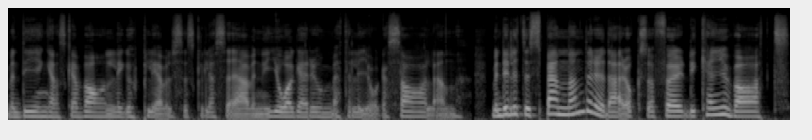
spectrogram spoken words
men det är en ganska vanlig upplevelse skulle jag säga, även i yogarummet eller yogasalen. Men det är lite spännande det där också, för det kan ju vara att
